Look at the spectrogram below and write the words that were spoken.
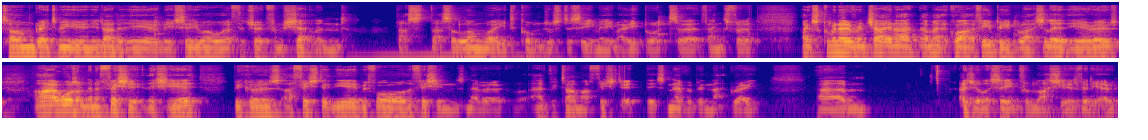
Tom, great to meet you and your dad at the EOBC. Well worth the trip from Shetland that's that's a long way to come just to see me, mate. But uh, thanks for thanks for coming over and chatting. I, I, met quite a few people actually at the Euros. I wasn't going to fish it this year because I fished it the year before. The fishing's never. Every time I fished it, it's never been that great. Um, as you'll have seen from last year's video.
